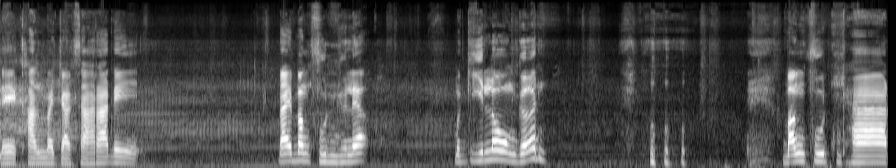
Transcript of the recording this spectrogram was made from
นี่คันมาจากสหรัฐนี่ ได้บังฝุ่นขึ้นแล้ว เมื่อกี้โล่งเกิน บังฝุ่นขาด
